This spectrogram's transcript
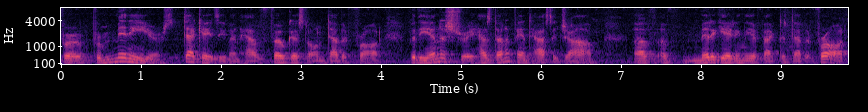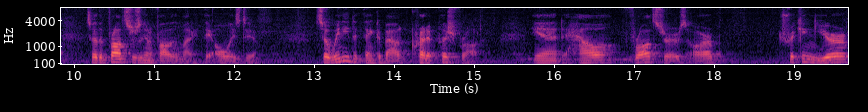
for, for many years, decades even, have focused on debit fraud, but the industry has done a fantastic job of, of mitigating the effect of debit fraud. So the fraudsters are going to follow the money, they always do. So we need to think about credit push fraud and how fraudsters are tricking your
